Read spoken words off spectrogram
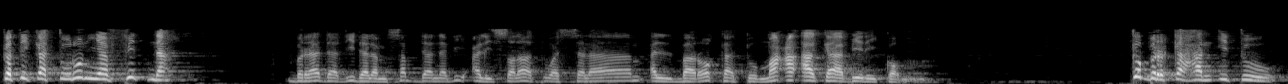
ketika turunnya fitnah berada di dalam sabda Nabi alaihi salatu wassalam al barakatu ma'a akabirikum keberkahan itu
